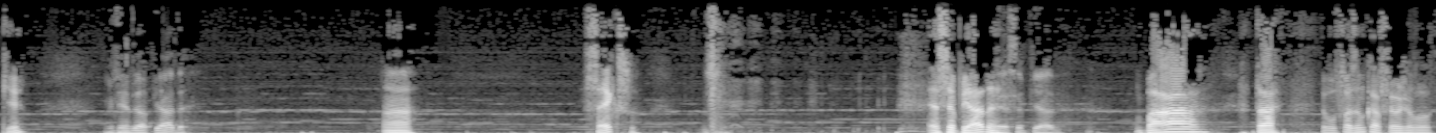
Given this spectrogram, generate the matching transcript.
Quê? Entendeu a piada? Ah. Sexo? Essa é a piada? Essa é a piada. Bah, tá. Eu vou fazer um café, eu já volto.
